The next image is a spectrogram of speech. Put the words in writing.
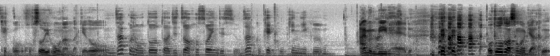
結構細い方なんだけど、うん。ザックの弟は実は細いんですよ。ザック結構筋肉。I'm a meathead 弟はその逆。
